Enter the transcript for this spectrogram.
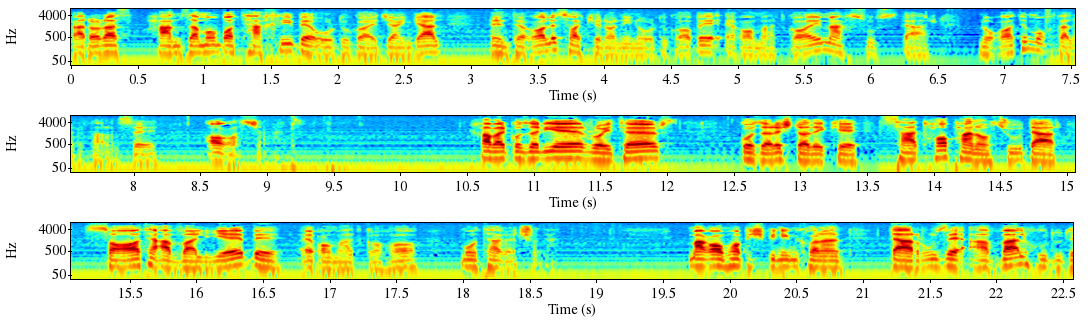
قرار است همزمان با تخریب اردوگاه جنگل انتقال ساکنان این اردوگاه به اقامتگاه مخصوص در نقاط مختلف فرانسه آغاز شود. خبرگزاری رویترز گزارش داده که صدها پناهجو در ساعات اولیه به اقامتگاه ها منتقل شدند. مقام ها پیش بینی می کنند در روز اول حدود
